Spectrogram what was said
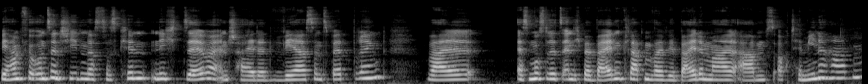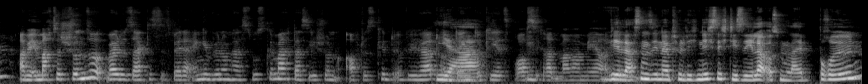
Wir haben für uns entschieden, dass das Kind nicht selber entscheidet, wer es ins Bett bringt, weil es muss letztendlich bei beiden klappen, weil wir beide mal abends auch Termine haben. Aber ihr macht es schon so, weil du sagtest, es wäre der Eingewöhnung, hast du es gemacht, dass ihr schon auf das Kind irgendwie hört und Ja. denkt, okay, jetzt brauchst du gerade Mama mehr. Wir lassen sie natürlich nicht sich die Seele aus dem Leib brüllen,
